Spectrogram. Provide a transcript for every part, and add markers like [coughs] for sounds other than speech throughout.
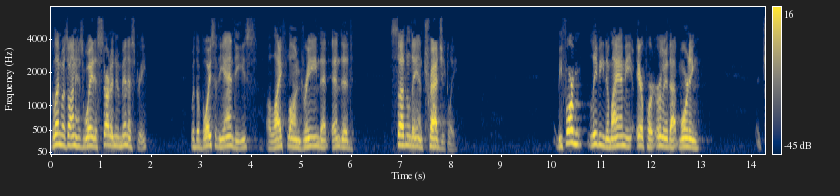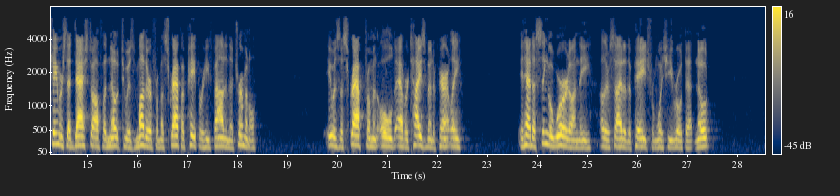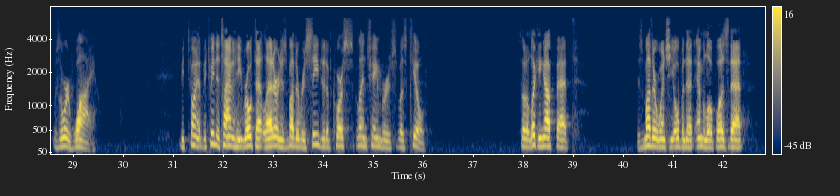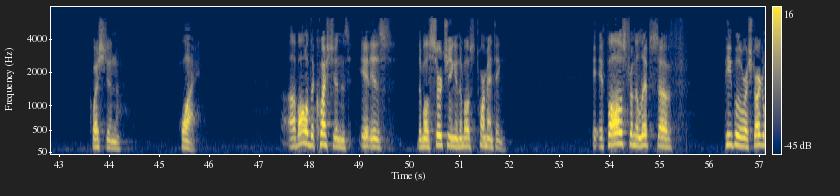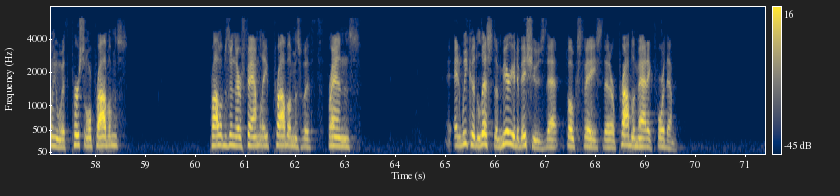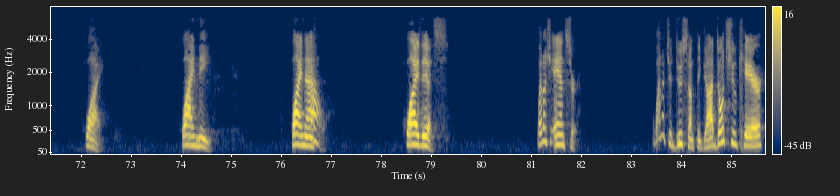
Glenn was on his way to start a new ministry with the voice of the Andes, a lifelong dream that ended suddenly and tragically. Before leaving the Miami airport earlier that morning, Chambers had dashed off a note to his mother from a scrap of paper he found in the terminal. It was a scrap from an old advertisement, apparently. It had a single word on the other side of the page from which he wrote that note. It was the word why. Between, the time that he wrote that letter and his mother received it, of course, Glenn Chambers was killed. So looking up at his mother when she opened that envelope was that question, why? Of all of the questions, it is the most searching and the most tormenting. It falls from the lips of people who are struggling with personal problems, problems in their family, problems with friends. And we could list a myriad of issues that folks face that are problematic for them. Why? Why me? Why now? Why this? Why don't you answer? Why don't you do something, God? Don't you care?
